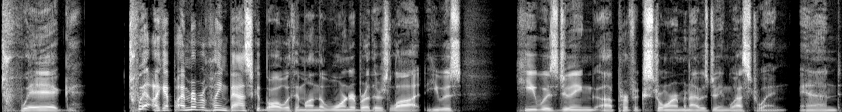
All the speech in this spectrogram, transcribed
twig, twig. Like I, I remember playing basketball with him on the Warner Brothers lot. He was he was doing uh, Perfect Storm, and I was doing West Wing, and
